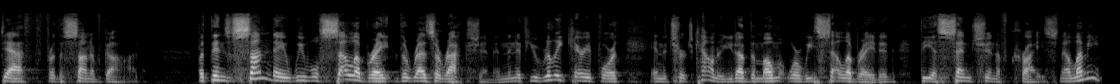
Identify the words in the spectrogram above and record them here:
death for the Son of God. But then Sunday, we will celebrate the resurrection. And then, if you really carried forth in the church calendar, you'd have the moment where we celebrated the ascension of Christ. Now, let me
